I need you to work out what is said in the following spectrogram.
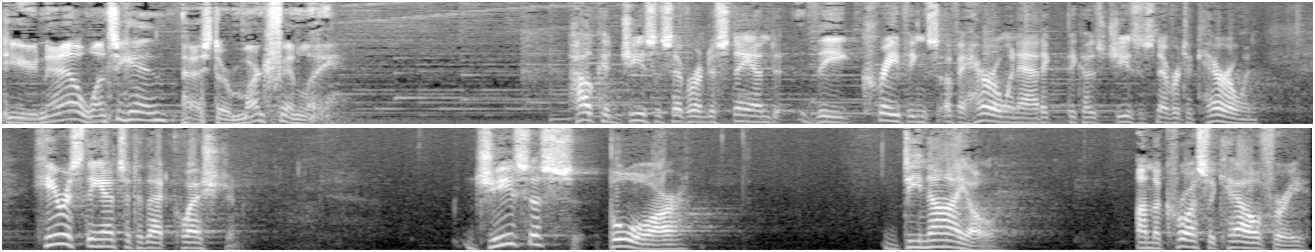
Here now, once again, Pastor Mark Finley. How could Jesus ever understand the cravings of a heroin addict because Jesus never took heroin? Here is the answer to that question Jesus bore denial on the cross of Calvary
